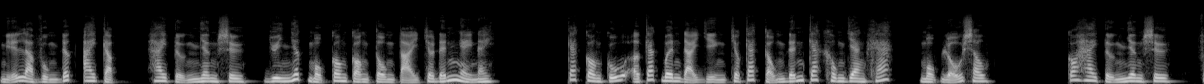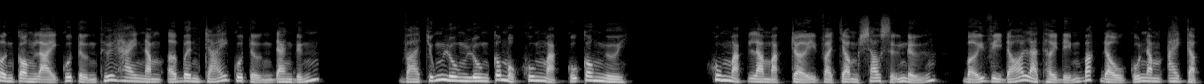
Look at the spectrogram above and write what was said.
nghĩa là vùng đất Ai Cập, hai tượng nhân sư, duy nhất một con còn tồn tại cho đến ngày nay. Các con cú ở các bên đại diện cho các cổng đến các không gian khác, một lỗ sâu. Có hai tượng nhân sư, phần còn lại của tượng thứ hai nằm ở bên trái của tượng đang đứng. Và chúng luôn luôn có một khuôn mặt của con người. Khuôn mặt là mặt trời và chòm sao xử nữ, bởi vì đó là thời điểm bắt đầu của năm Ai Cập,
